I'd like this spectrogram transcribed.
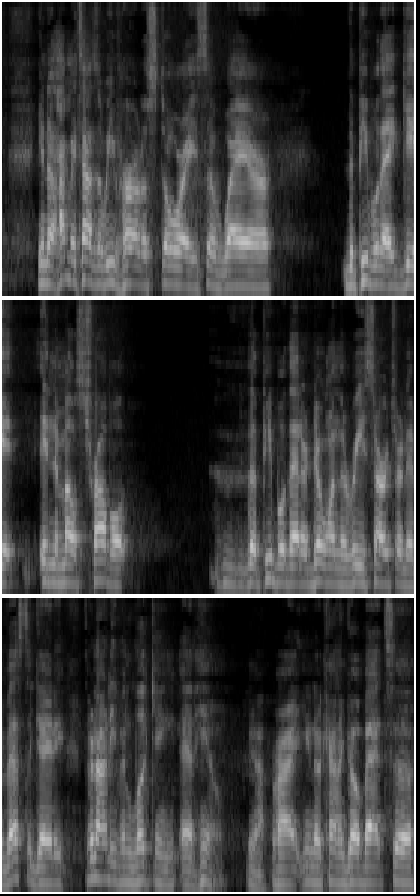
you know how many times have we heard of stories of where the people that get in the most trouble, the people that are doing the research or the investigating, they're not even looking at him. Yeah. Right. You know, kind of go back to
